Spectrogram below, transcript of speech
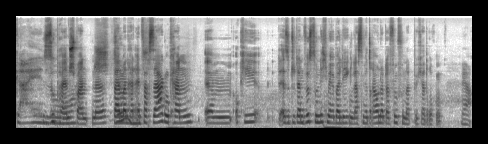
geil, super entspannt, ne? Stimmt. Weil man halt einfach sagen kann, ähm, okay, also du, dann wirst du nicht mehr überlegen, lassen wir 300 oder 500 Bücher drucken. Ja.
